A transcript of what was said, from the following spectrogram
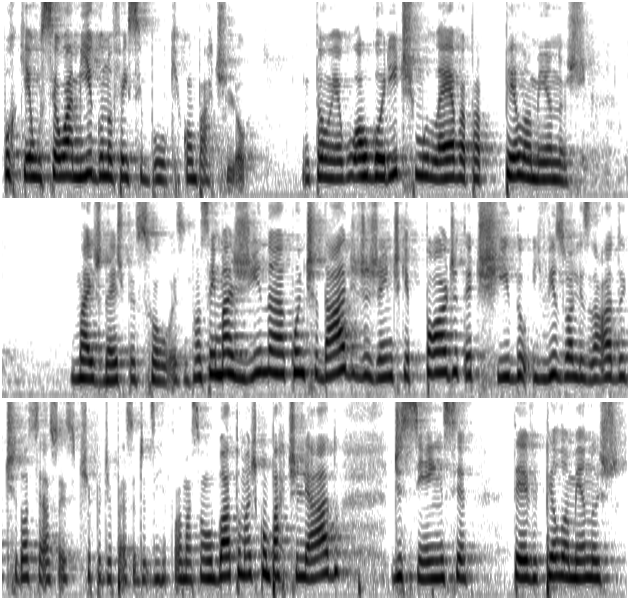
porque o seu amigo no Facebook compartilhou. Então, o algoritmo leva para pelo menos mais 10 pessoas. Então, você imagina a quantidade de gente que pode ter tido e visualizado e tido acesso a esse tipo de peça de desinformação. O boato mais compartilhado de ciência teve pelo menos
